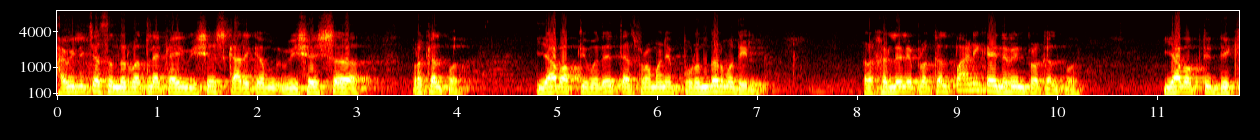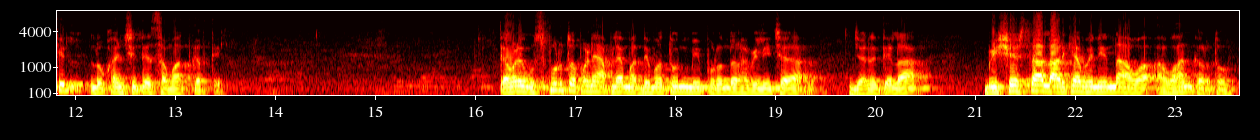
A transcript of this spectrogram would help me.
हवेलीच्या संदर्भातल्या काही विशेष कार्यक्रम विशेष प्रकल्प या बाबतीमध्ये त्याचप्रमाणे पुरंदरमधील रखडलेले प्रकल्प आणि काही नवीन प्रकल्प या बाबतीत देखील लोकांशी ते संवाद करतील. त्यामुळे उत्स्फूर्तपणे आपल्या माध्यमातून मी पुरंदर हवेलीच्या जनतेला विशेषतः लाडक्या बहिणींना आवा आवाहन करतो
